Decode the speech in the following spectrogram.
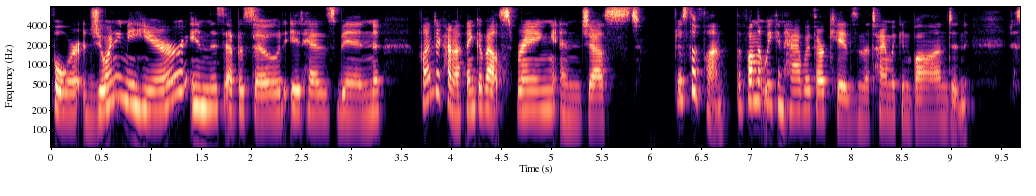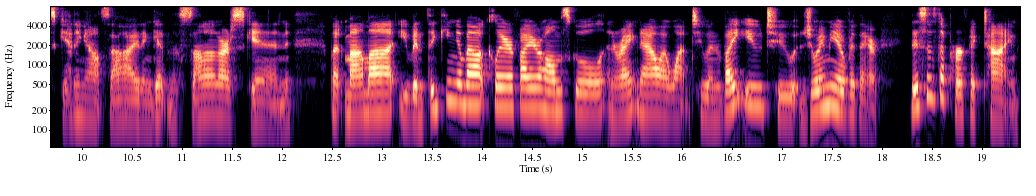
for joining me here in this episode. It has been fun to kind of think about spring and just just the fun, the fun that we can have with our kids and the time we can bond and just getting outside and getting the sun on our skin. But mama, you've been thinking about Clarify Your Homeschool, and right now I want to invite you to join me over there. This is the perfect time.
